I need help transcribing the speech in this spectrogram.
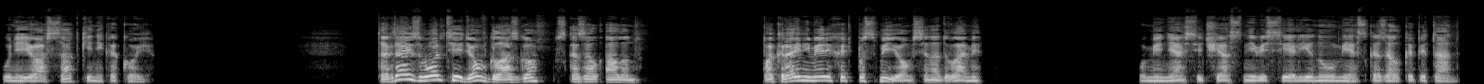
«У нее осадки никакой». «Тогда извольте, идем в Глазго», — сказал Аллан. По крайней мере, хоть посмеемся над вами. — У меня сейчас не веселье на уме, — сказал капитан.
